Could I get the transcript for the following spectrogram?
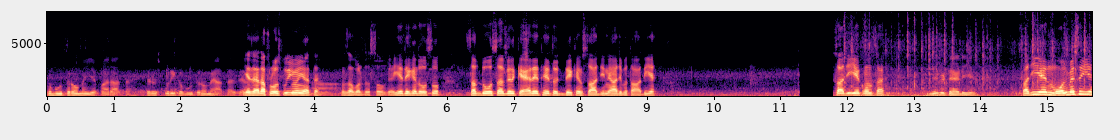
कबूतरों में ये पर आता है। फिरोजपुरी कबूतरों में आता है ये ज़्यादा फिरोजपुरी में ही आता है? हाँ। ज़बरदस्त हो गया। ये देखें दोस्तों सब दोस्त अगर कह रहे थे तो देखें उस्ताद जी ने आज बता दिया। उस्ताद जी ये कौन सा है? ये भी टैडी है। उस्ताद जी ये मॉल में से ही है?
